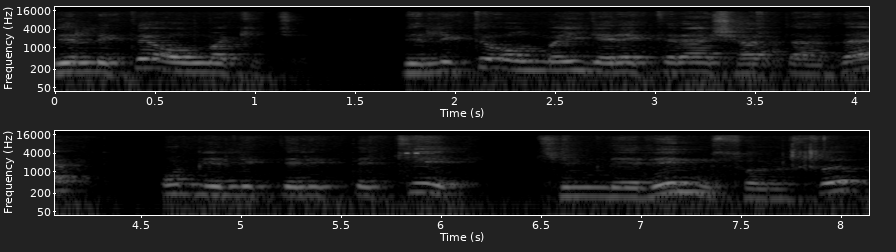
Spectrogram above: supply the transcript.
Birlikte olmak için. Birlikte olmayı gerektiren şartlarda o birliktelikteki kimlerin sorusu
